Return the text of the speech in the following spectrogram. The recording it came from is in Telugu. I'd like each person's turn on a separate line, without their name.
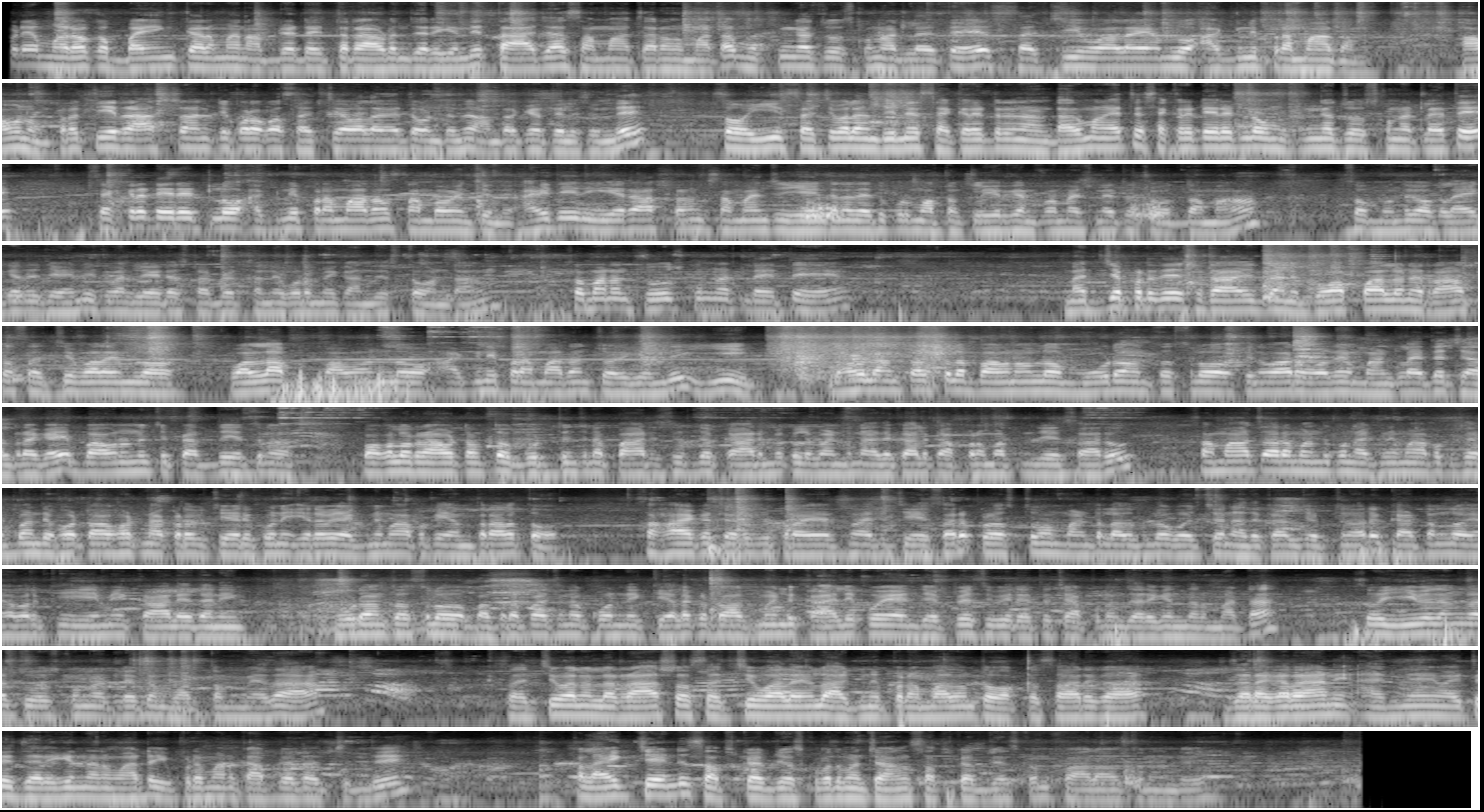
ఇప్పుడే మరొక భయంకరమైన అప్డేట్ అయితే రావడం జరిగింది. తాజా సమాచారం అనమాట ముఖ్యంగా చూసుకున్నట్లయితే సచివాలయంలో అగ్ని ప్రమాదం. అవును ప్రతి రాష్ట్రానికి కూడా ఒక సచివాలయం అయితే ఉంటుంది అందరికీ తెలిసిందే. సో ఈ సచివాలయం దీన్నే సెక్రటరీ అని అంటారు. మనం సెక్రటేరియట్లో ముఖ్యంగా చూసుకున్నట్లయితే సెక్రటేరియట్లో అగ్ని ప్రమాదం సంభవించింది. అయితే ఇది ఏ రాష్ట్రానికి సంబంధించి ఏంటనేది అయితే ఇప్పుడు మొత్తం క్లియర్గా ఇన్ఫర్మేషన్ అయితే చూద్దాం మనం. సో ముందుగా ఒక లైక్ అయితే చేయండి. ఇటువంటి లేటెస్ట్ అప్డేట్స్ అన్ని కూడా మీకు అందిస్తూ ఉంటాను. సో మనం చూసుకున్నట్లయితే మధ్యప్రదేశ్ రాజధాని భోపాల్లోని రాష్ట్ర సచివాలయంలో వల్లభ్ భవన్లో అగ్ని ప్రమాదం జరిగింది. ఈ బహుళ అంతస్తుల భవనంలో మూడో అంతస్తులో శనివారం ఉదయం మంటలు అయితే చెలరగాయి. భవనం నుంచి పెద్ద ఎత్తున పొగలు రావడంతో గుర్తించిన పారిశుద్ధ్య కార్మికులు వెంటనే అధికారులకు అప్రమత్తం చేశారు. సమాచారం అందుకున్న అగ్నిమాపక సిబ్బంది హుటాహుటిన అక్కడికి చేరుకుని ఇరవై అగ్నిమాపక యంత్రాలతో సహాయక చర్యలు ప్రయత్నం అయితే చేశారు. ప్రస్తుతం మంటలు అదుపులోకి వచ్చాయని అధికారులు చెప్తున్నారు. ఘటనలో ఎవరికి ఏమీ కాలేదని మూడు అంతస్తులో భద్రపరిచిన కొన్ని కీలక డాక్యుమెంట్లు కాలిపోయాయని చెప్పేసి వీరైతే చెప్పడం జరిగిందనమాట సో ఈ విధంగా చూసుకున్నట్లయితే మొత్తం మీద సచివాలయంలో రాష్ట్ర సచివాలయంలో అగ్ని ప్రమాదంతో ఒక్కసారిగా జరగరాని అన్యాయం అయితే జరిగిందనమాట ఇప్పుడే మనకు అప్డేట్ వచ్చింది. లైక్ చేయండి సబ్స్క్రైబ్ చేసుకోకపోతే మన ఛానల్ సబ్స్క్రైబ్ చేసుకొని ఫాలో అవుతుండండి.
